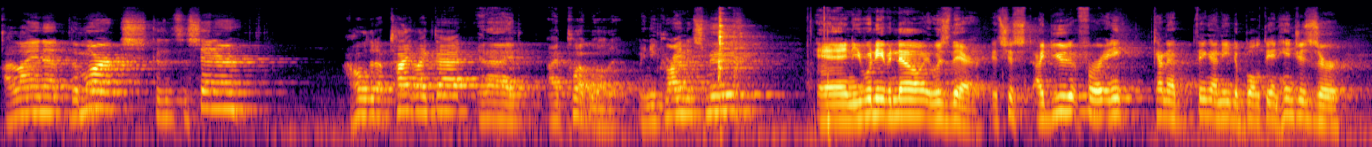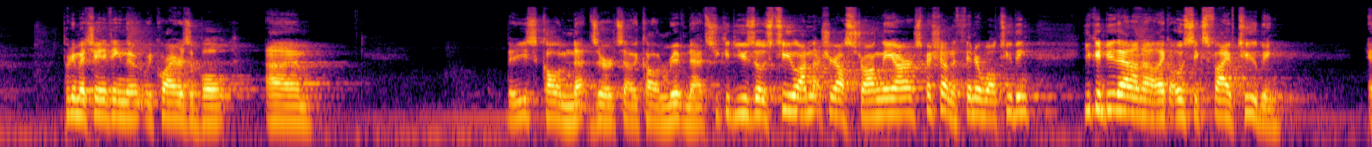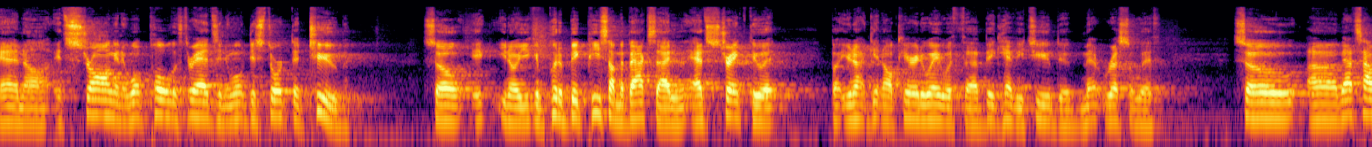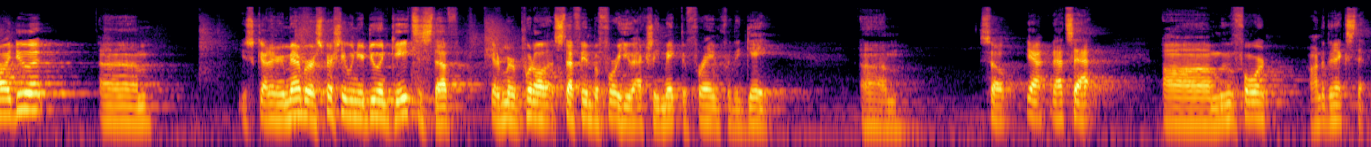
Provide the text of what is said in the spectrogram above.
I line up the marks because it's the center. I hold it up tight like that and I, I plug weld it. And you grind it smooth and you wouldn't even know it was there. It's just, I'd use it for any kind of thing I need to bolt in, hinges or pretty much anything that requires a bolt. Um, they used to call them nutserts, now they call them riv nuts. You could use those too. I'm not sure how strong they are, especially on a thinner wall tubing. You can do that on a, like 065 tubing. And uh, it's strong and it won't pull the threads and it won't distort the tube. So, it, you know, you can put a big piece on the backside and add strength to it, but you're not getting all carried away with a big heavy tube to wrestle with. So uh, that's how I do it. Um, you just gotta remember, especially when you're doing gates and stuff, gotta remember to put all that stuff in before you actually make the frame for the gate. Um, so yeah, that's that. Um, moving forward, on to the next step.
